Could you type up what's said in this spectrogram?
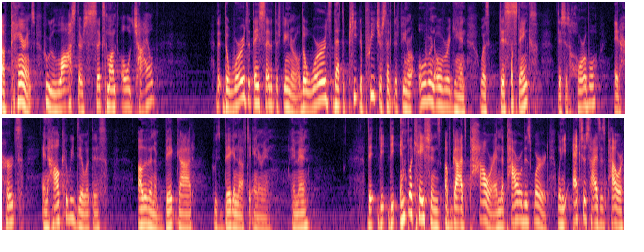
of parents who lost their six month old child, the, the, words that they said at the funeral, the words that the, pre- the preacher said at the funeral over and over again was, This stinks, this is horrible, it hurts, and how could we deal with this other than a big God who's big enough to enter in? Amen? The, the, the, implications of God's power and the power of His Word, when He exercises power,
